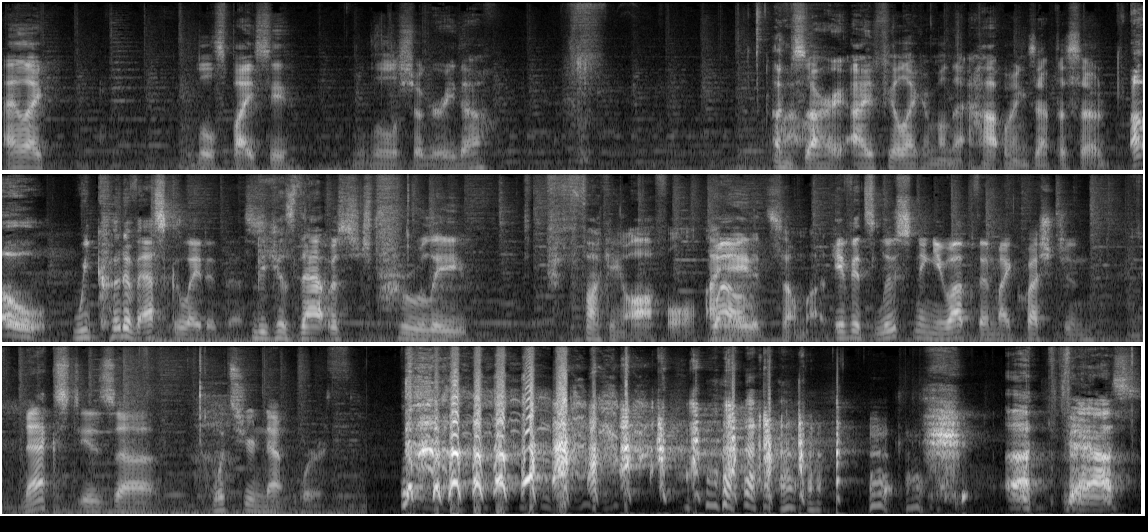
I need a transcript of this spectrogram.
I like a little spicy, a little sugary though. I'm sorry. I feel like I'm on that Hot Wings episode oh, we could have escalated this. because that was truly fucking awful. I hate it so much. if it's loosening you up, then my question next is uh, what's your net worth? Uh, pass.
